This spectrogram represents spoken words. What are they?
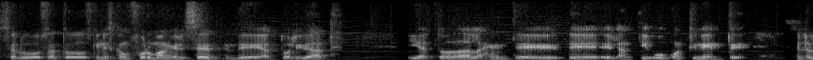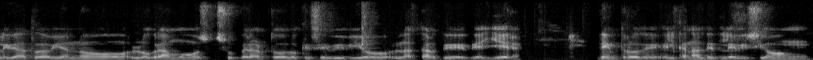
Saludos a todos quienes conforman el set de Actualidad y a toda la gente del antiguo continente. En realidad todavía no logramos superar todo lo que se vivió la tarde de ayer dentro del canal de televisión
